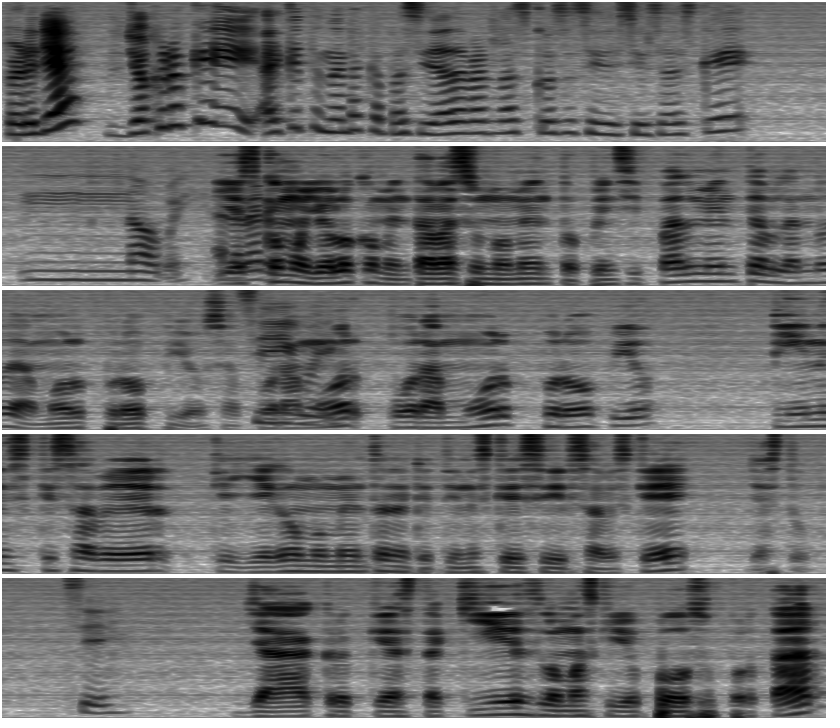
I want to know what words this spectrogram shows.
pero ya, yo creo que hay que tener la capacidad de ver las cosas y decir, ¿sabes qué? No, güey. Y es verga". como yo lo comentaba hace un momento, principalmente hablando de amor propio, o sea, Sí, por amor, por amor propio tienes que saber que llega un momento en el que tienes que decir, ¿sabes qué? Ya estuvo. Sí. Ya creo que hasta aquí es lo más que yo puedo soportar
